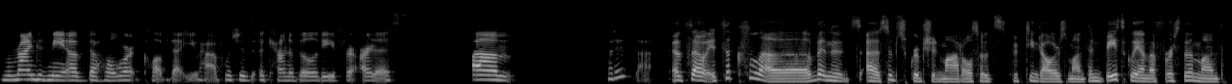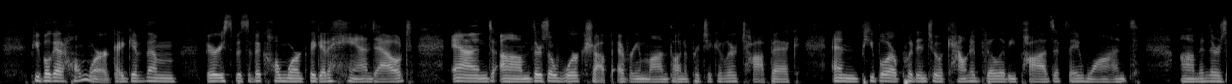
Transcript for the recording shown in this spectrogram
reminded me of the homework club that you have, which is accountability for artists. Um, what is that? And so it's a club and it's a subscription model. So it's $15 a month. And basically, on the first of the month, people get homework. I give them very specific homework. They get a handout, and um, there's a workshop every month on a particular topic. And people are put into accountability pods if they want. Um, and there's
